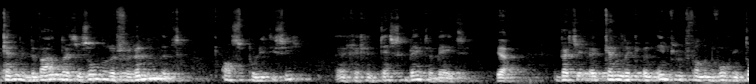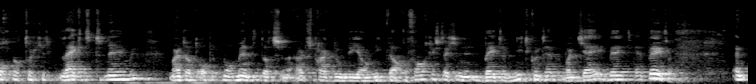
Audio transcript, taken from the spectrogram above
Kennelijk de baan dat je zonder referendum het als politici en gegentesk beter weet. Ja. Dat je kennelijk een invloed van de bevolking toch wel tot je lijkt te nemen, maar dat op het moment dat ze een uitspraak doen die jou niet welgevallig is, dat je het beter niet kunt hebben, want jij weet het beter. En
